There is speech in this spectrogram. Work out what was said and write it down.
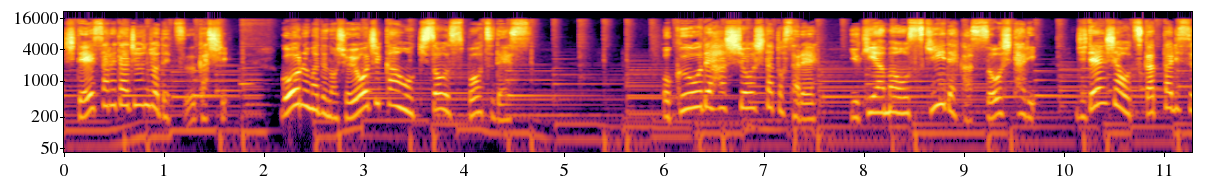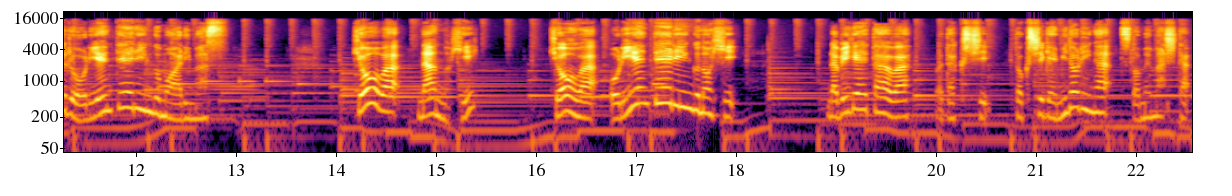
指定された順序で通過しゴールまでの所要時間を競うスポーツです。北欧で発祥したとされ、雪山をスキーで滑走したり、自転車を使ったりするオリエンテーリングもあります。今日は何の日？今日はオリエンテーリングの日。ナビゲーターは私、徳重みどりが務めました。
